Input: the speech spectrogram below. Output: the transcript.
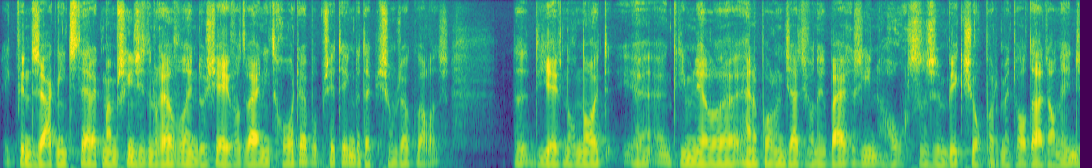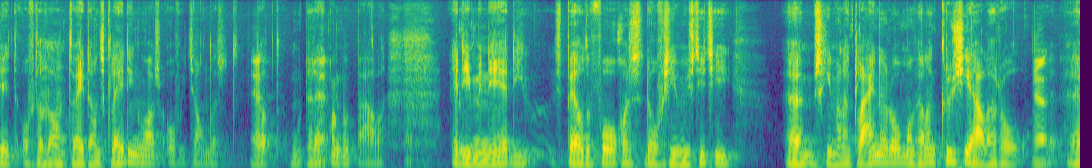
ik vind de zaak niet sterk, maar misschien zit er nog heel veel in het dossier wat wij niet gehoord hebben op zitting. Dat heb je soms ook wel eens. Die heeft nog nooit eh, een criminele henneporganisatie van dichtbij gezien. Hoogstens een big shopper met wat daar dan in zit. Of dat Mhm. dan tweedehands kleding was of iets anders. Ja. Dat moet de rechtbank bepalen. En die meneer die speelde volgens de officier van justitie Eh, misschien wel een kleine rol, maar wel een cruciale rol Ja. eh,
